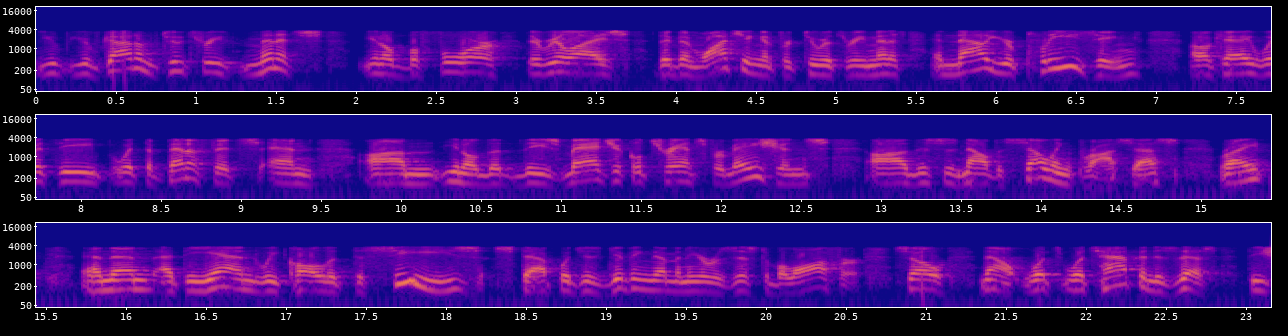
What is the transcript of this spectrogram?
you, you've got them two, three minutes you know, before they realize they've been watching it for two or three minutes, and now you're pleasing, okay, with the with the benefits and um, you know the, these magical transformations. Uh, this is now the selling process, right? And then at the end, we call it the seize step, which is giving them an irresistible offer. So now, what's what's happened is this: these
